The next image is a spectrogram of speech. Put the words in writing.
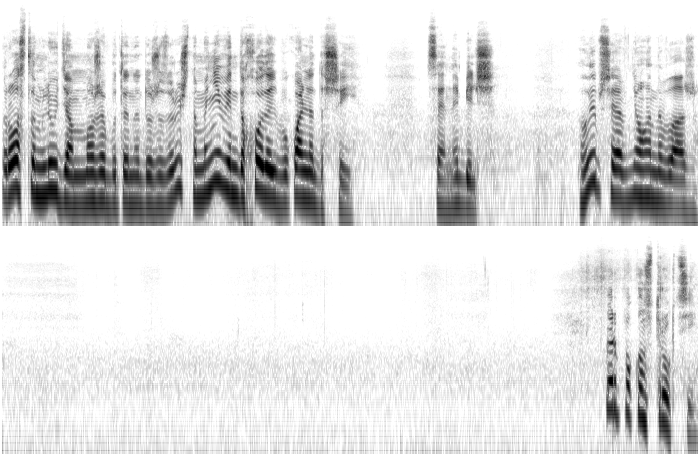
рослим людям може бути не дуже зручно. Мені він доходить буквально до шиї. Все, не більше. Глибше я в нього не влажу. Тепер по конструкції.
